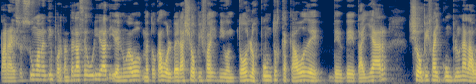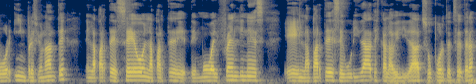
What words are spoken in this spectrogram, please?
Para eso es sumamente importante la seguridad y de nuevo me toca volver a Shopify. Digo, en todos los puntos que acabo de, detallar, Shopify cumple una labor impresionante en la parte de SEO, en la parte de, de mobile friendliness, en la parte de seguridad, escalabilidad, soporte, etc.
